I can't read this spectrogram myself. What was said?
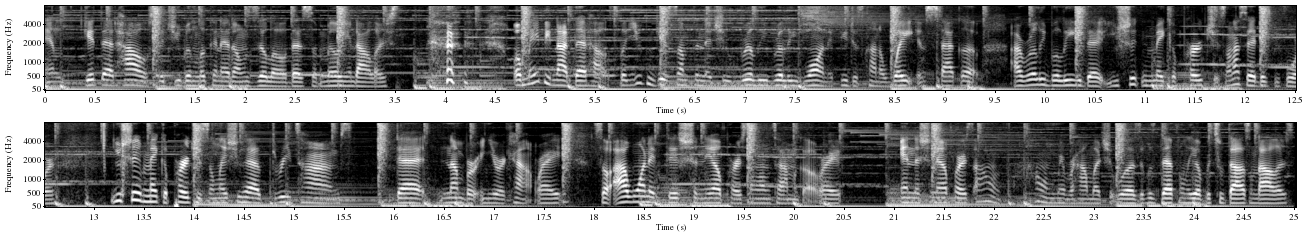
and get that house that you've been looking at on Zillow that's a million dollars? well, maybe not that house, but you can get something that you really, really want if you just kind of wait and stack up. I really believe that you shouldn't make a purchase, and I said this before, you shouldn't make a purchase unless you have three times that number in your account, right? So I wanted this Chanel purse a long time ago, right? And the Chanel purse, I don't, I don't remember how much it was. It was definitely over two thousand dollars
